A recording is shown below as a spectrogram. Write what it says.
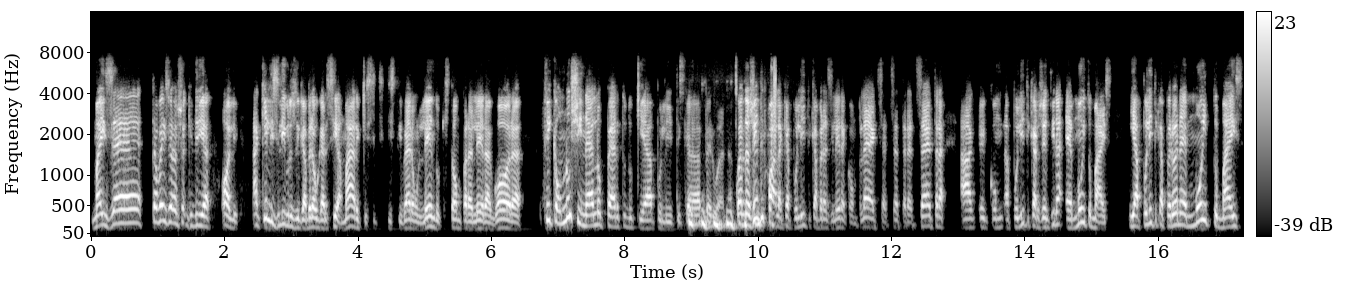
mas é. Talvez eu que diria: olha, aqueles livros de Gabriel Garcia Marques que estiveram lendo, que estão para ler agora, ficam no chinelo perto do que é a política peruana. Quando a gente fala que a política brasileira é complexa, etc., etc., a, a, política argentina é muito mais. E a política peruana é muito mais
